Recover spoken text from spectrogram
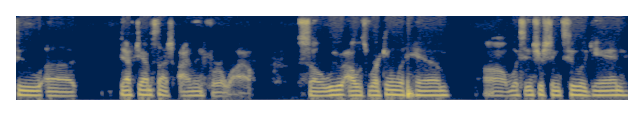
to uh, Def Jam slash Island for a while. So we, I was working with him. Um, what's interesting too, again,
